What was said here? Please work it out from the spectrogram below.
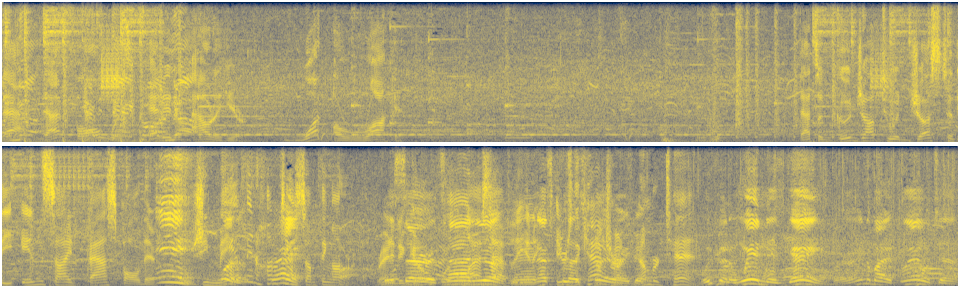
bat that ball was headed out of here. What a rocket. That's a good job to adjust to the inside fastball there. Eh, She may have been hunting crack. something on. Ready Yes, to sir. go for the last it half of the inning. Here's the catcher, right number 10. We're going to win this game, bro. Ain't nobody playing with y'all.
